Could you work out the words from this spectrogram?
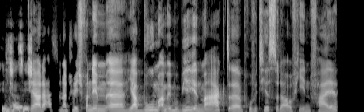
hinter sich. Ja, da hast du natürlich von dem äh, ja, Boom am Immobilienmarkt, äh, profitierst du da auf jeden Fall.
